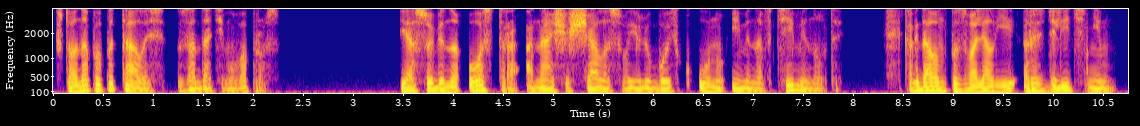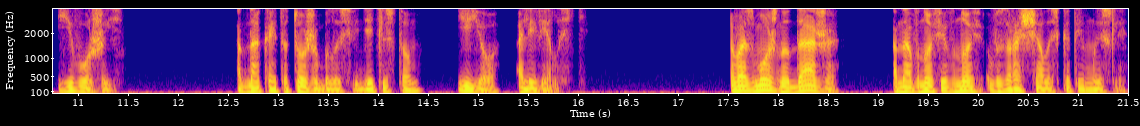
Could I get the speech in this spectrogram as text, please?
что она попыталась задать ему вопрос. И особенно остро она ощущала свою любовь к Уну именно в те минуты, когда он позволял ей разделить с ним его жизнь. Однако это тоже было свидетельством ее оливелости. Возможно, даже она вновь и вновь возвращалась к этой мысли,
